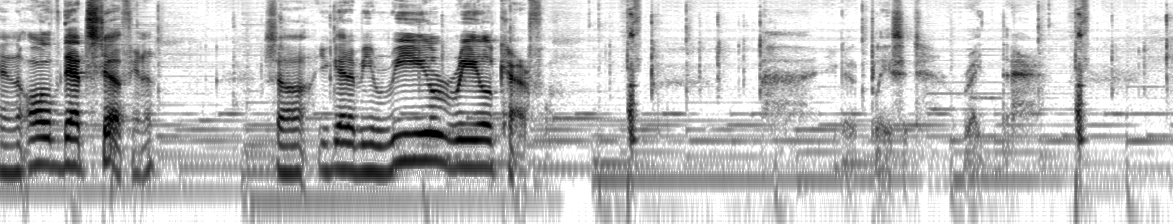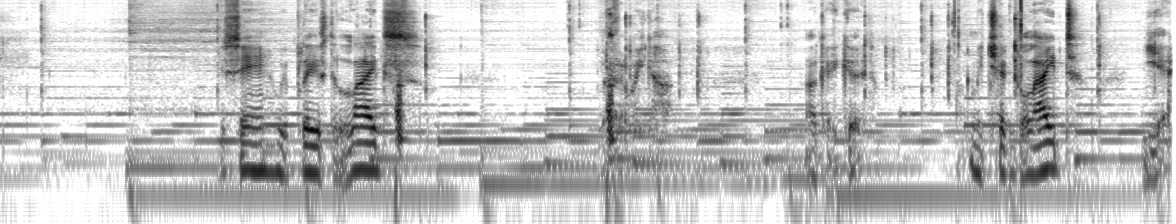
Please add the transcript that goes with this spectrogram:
and all of that stuff, you know. So you gotta be real, real careful. You gotta place it right there. You see, we place the lights. There we go. Okay, good. Let me check the light. Yeah,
